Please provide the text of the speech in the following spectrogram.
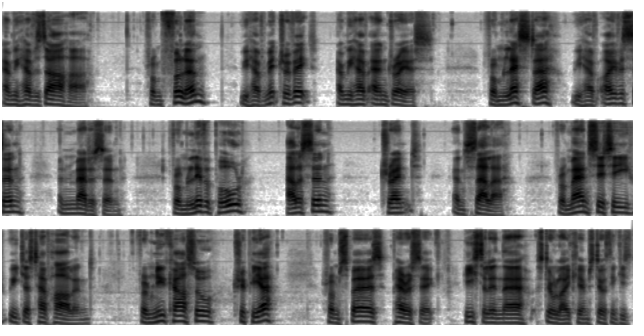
and we have Zaha. From Fulham, we have Mitrovic and we have Andreas. From Leicester, we have Iversen and Maddison. From Liverpool, Alisson, Trent and Salah. From Man City, we just have Haaland. From Newcastle, Trippier. From Spurs, Perisic. He's still in there. Still like him. Still think he's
